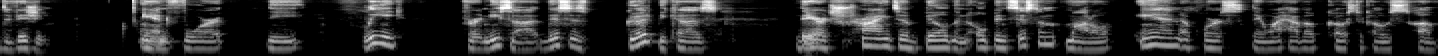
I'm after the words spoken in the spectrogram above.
Division. And for the league, for NISA, this is good because they are trying to build an open system model And of course, they want to have a coast to coast of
